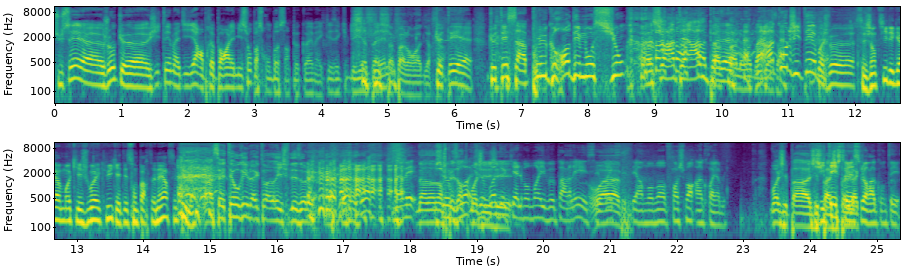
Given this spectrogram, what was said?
Tu sais, euh, Jo, que euh, JT m'a dit hier en préparant l'émission, parce qu'on bosse un peu quand même avec les équipes des Viva Padel, T'as pas le droit de dire que ça. t'es que t'es sa plus grande émotion euh, sur un terrain de padel. pas le droit de Bah, dire ça. raconte JT, moi je veux. C'est gentil, les gars. Moi qui ai joué avec lui, qui a été son partenaire, c'est cool. Ah, ça a été horrible avec toi, Adri, je suis désolé. Non, mais Non, non, non, je plaisante, vois, moi, je j'ai- vois de quel moment il veut parler et c'est Ouais. vrai que c'était un moment franchement incroyable. Moi, j'ai pas, j'ai JT, pas, j'ai je te pas eu la laisse le raconter.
